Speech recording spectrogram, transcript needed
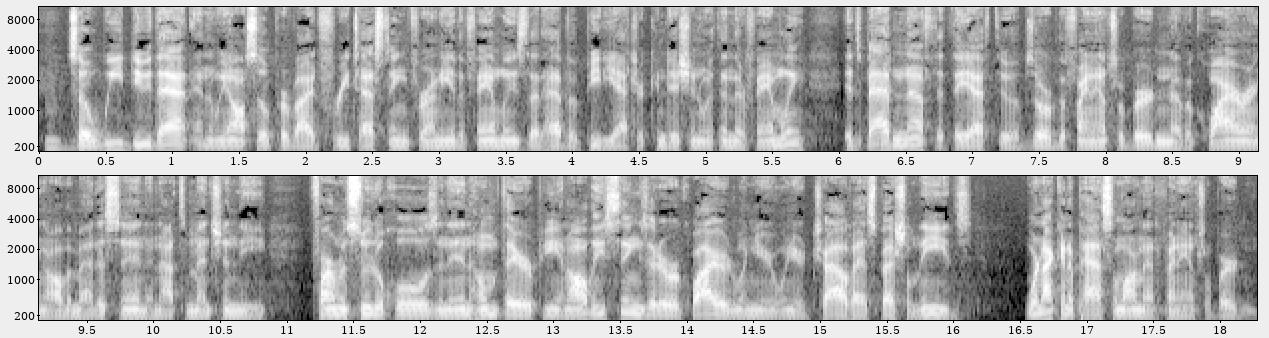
Mm-hmm. So we do that, and we also provide free testing for any of the families that have a pediatric condition within their family. It's bad enough that they have to absorb the financial burden of acquiring all the medicine, and not to mention the pharmaceuticals and in-home therapy and all these things that are required when your when your child has special needs. We're not going to pass along that financial burden.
